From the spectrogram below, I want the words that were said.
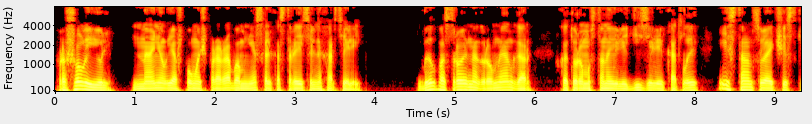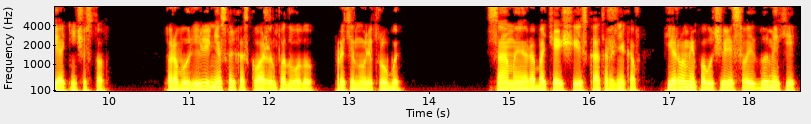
Прошел июль, нанял я в помощь прорабам несколько строительных артелей. Был построен огромный ангар, в котором установили дизели, котлы и станцию очистки от нечистот. Пробурили несколько скважин под воду, протянули трубы. Самые работящие из каторжников первыми получили свои домики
